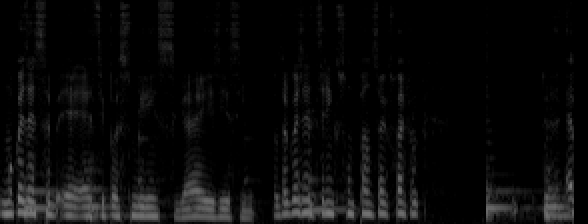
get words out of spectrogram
uma coisa é, saber, é, é tipo assumirem-se gays e assim. Outra coisa é dizerem que são pansexuais porque. É,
